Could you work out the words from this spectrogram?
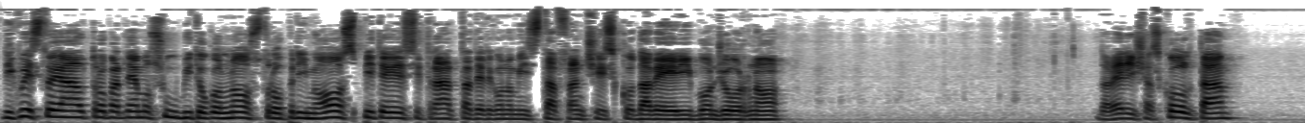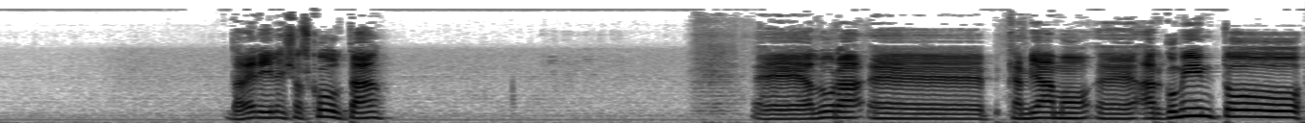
Di questo e altro parliamo subito col nostro primo ospite, si tratta dell'economista Francesco Daveri. Buongiorno. Daveri ci ascolta? Daveri, ci ascolta? Eh, allora eh, cambiamo eh, argomento,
